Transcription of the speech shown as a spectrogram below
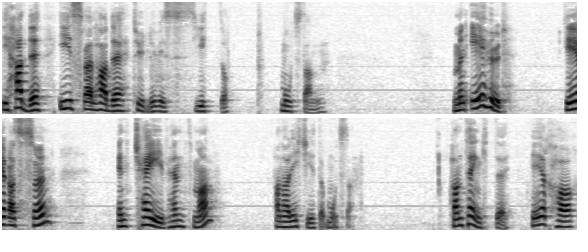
De hadde, Israel hadde tydeligvis gitt opp motstanden. Men Ehud, Geras sønn, en keivhendt mann, han hadde ikke gitt opp motstand. Han tenkte her har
